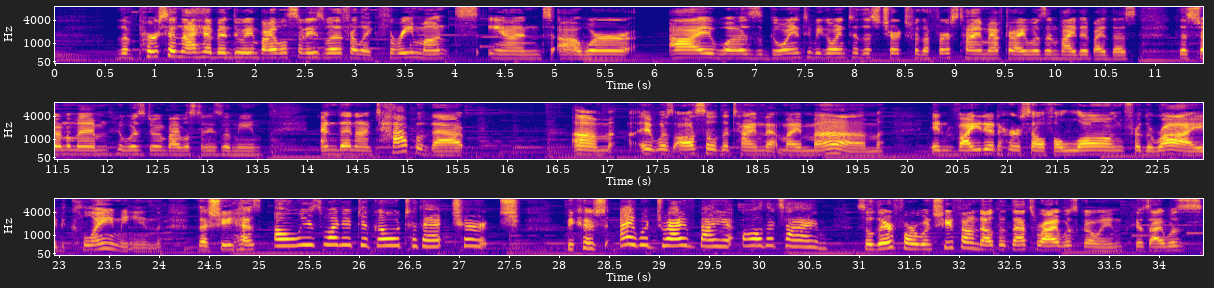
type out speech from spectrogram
the person I had been doing Bible studies with for like three months, and uh, where I was going to be going to this church for the first time after I was invited by this this gentleman who was doing Bible studies with me, and then on top of that, um, it was also the time that my mom invited herself along for the ride, claiming that she has always wanted to go to that church because I would drive by it all the time. So, therefore, when she found out that that's where I was going, because I was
